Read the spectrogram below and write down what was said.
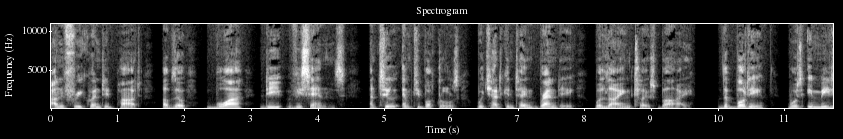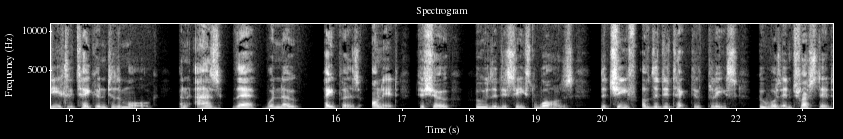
unfrequented part of the Bois de Vincennes, and two empty bottles which had contained brandy were lying close by. The body was immediately taken to the morgue, and as there were no papers on it to show who the deceased was, the chief of the detective police who was entrusted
